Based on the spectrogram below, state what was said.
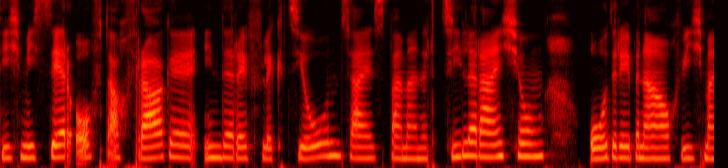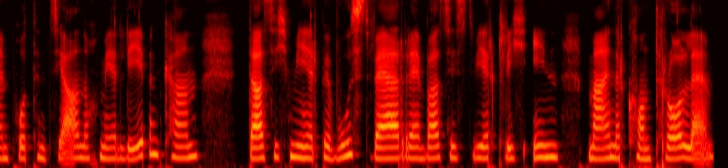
die ich mich sehr oft auch frage in der Reflexion, sei es bei meiner Zielerreichung oder eben auch, wie ich mein Potenzial noch mehr leben kann, dass ich mir bewusst wäre, was ist wirklich in meiner Kontrolle.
